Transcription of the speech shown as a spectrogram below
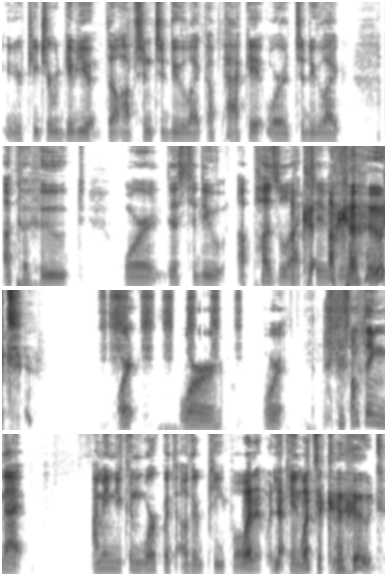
your teacher would give you the option to do like a packet or to do like a kahoot or just to do a puzzle A, ca- activity a Kahoot? or or or something that I mean you can work with other people. What? you no, can What's a Kahoot?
